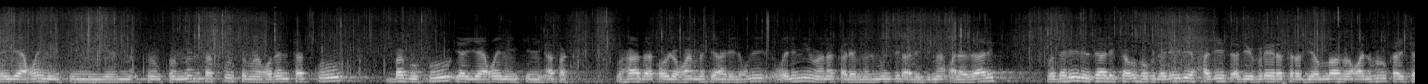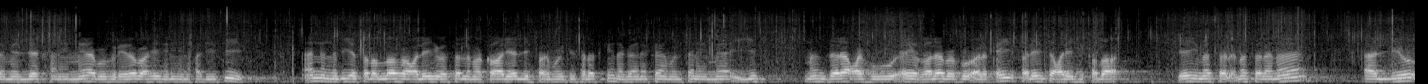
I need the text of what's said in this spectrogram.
يجاعين كني كن من تفكو ثم عدن تفكو بقفو يجاعين كني أفك. وهذا قول عامة أهل العلم ونقل ابن المنذر الإجماع على ذلك. ودليل ذلك وهو دليل حديث أبي هريرة رضي الله عنه كي تملك عن ما أبو هريرة باهيه حديثي. أن النبي صلى الله عليه وسلم قال يلي فرموتي فلتكين كان كامل سنة مائي. من زرعه أي غلبه ألقي فليس عليه قضاء. أي مثلا مثلا أليو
